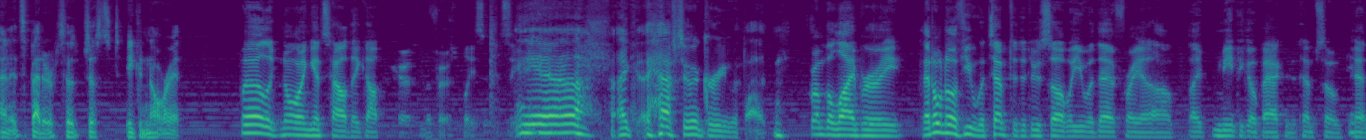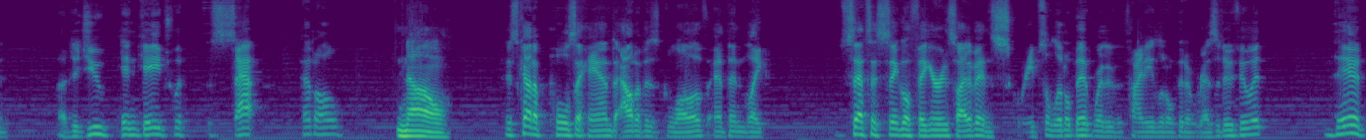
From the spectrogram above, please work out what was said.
and it's better to just ignore it Well, ignoring it's how they got in the first place. Yeah i, I have to agree with that From the library. I don't know if you attempted to do so while you were there, Freya. Uh, I mean to go back and attempt so again. Uh, did you engage with the sap at all? no Just kind of pulls a hand out of his glove and then like sets a single finger inside of it and scrapes a little bit where there's a tiny little bit of residue to it. Their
